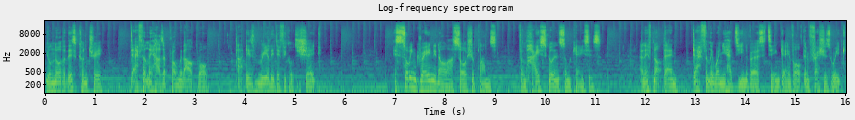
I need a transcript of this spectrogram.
you'll know that this country definitely has a problem with alcohol that is really difficult to shake. It's so ingrained in all our social plans, from high school in some cases. And if not then, definitely when you head to university and get involved in Freshers Week,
